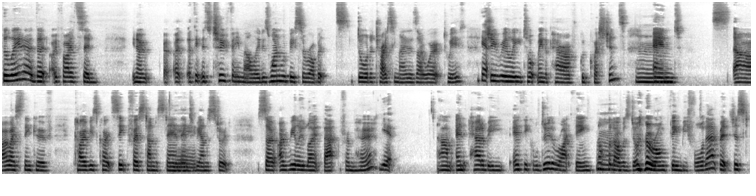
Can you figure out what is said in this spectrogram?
the leader that if I said, you know, I, I think there's two female leaders. One would be Sir Robert's daughter, Tracy Mathers, I worked with. Yep. She really taught me the power of good questions. Mm. And uh, I always think of Covey's quote seek first to understand, then to be understood. So I really learnt that from her. yeah, Um, and how to be ethical, do the right thing. Not that I Mm. was doing the wrong thing before that, but just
